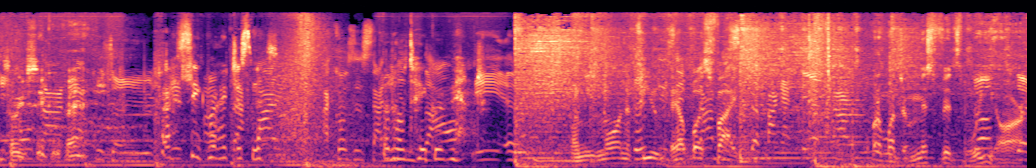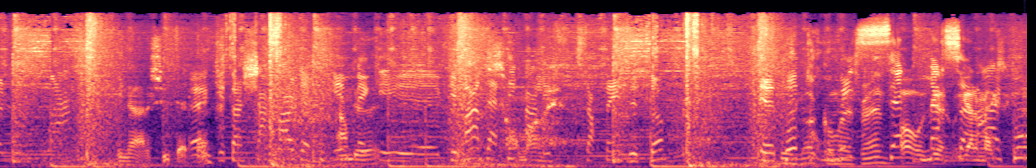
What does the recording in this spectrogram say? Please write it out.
qui So you seek revenge? I seek righteousness. But I'll take revenge. euh, I need more than a few to help us fight. What a bunch of misfits we are. You know how to shoot that Euh, thing? qui est un chasseur de primes, I'm mais good. qui est, qui est mandaté So am par I. les- certains États. Euh, trouver sept Oh, good. We got a mercenaires pour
